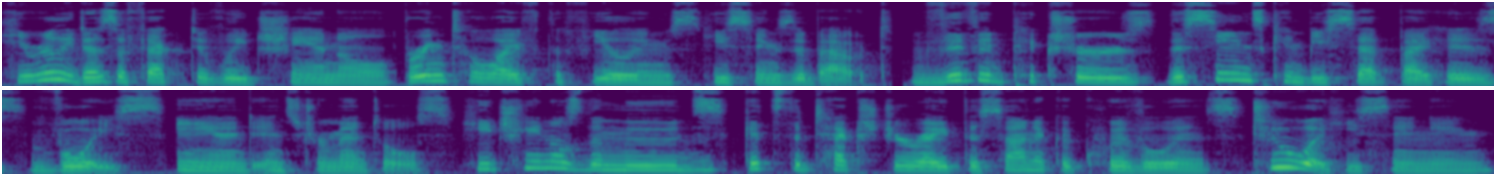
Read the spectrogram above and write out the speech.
He really does effectively channel, bring to life the feelings he sings about. Vivid pictures, the scenes can be set by his voice and instrumentals. He channels the moods, gets the texture right, the sonic equivalents to what he's singing.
